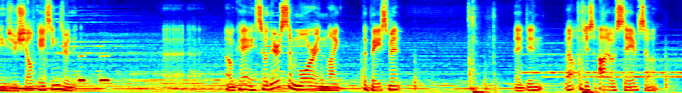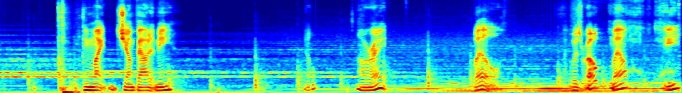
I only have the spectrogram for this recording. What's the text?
These are shell casings or the. Uh, okay, so there's some more in like the basement. That didn't. Well, it just auto save, so he might jump out at me. Nope. All right. Well, I was. Oh, well. See.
